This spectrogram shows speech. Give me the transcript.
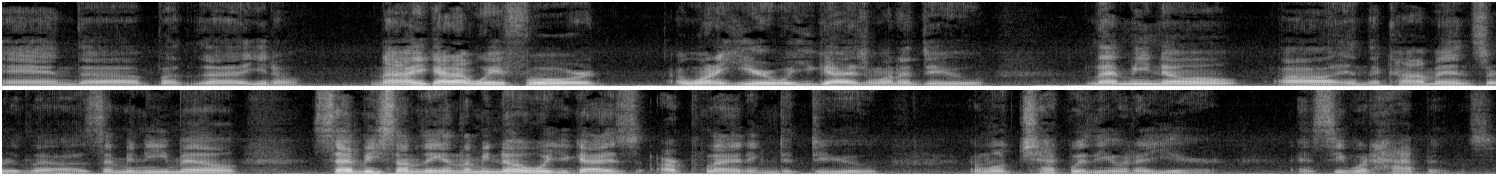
and uh, but uh, you know, now you gotta way forward. I want to hear what you guys want to do. Let me know uh, in the comments or uh, send me an email. Send me something and let me know what you guys are planning to do and we'll check with you in a year and see what happens.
